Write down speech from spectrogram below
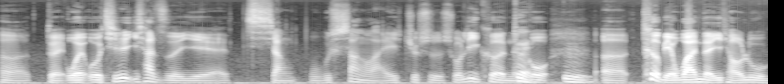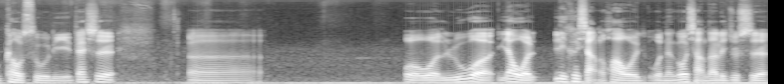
呃，对我我其实一下子也想不上来，就是说立刻能够，嗯，呃，特别弯的一条路告诉你，但是，呃，我我如果要我立刻想的话，我我能够想到的就是，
